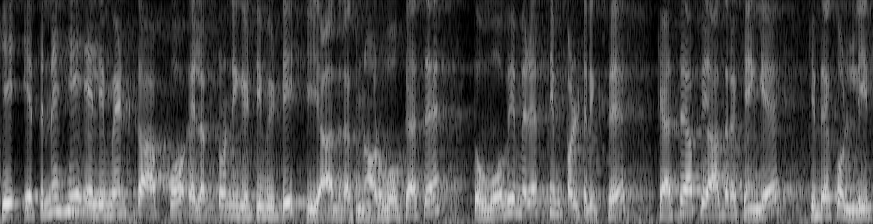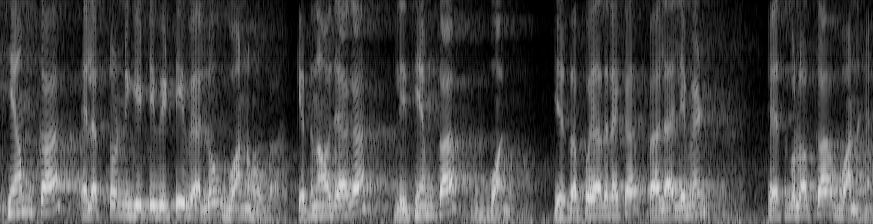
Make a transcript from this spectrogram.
कि इतने ही एलिमेंट का आपको इलेक्ट्रोनिगेटिविटी याद रखना और वो कैसे? तो वो भी मेरे सिंपल ट्रिक्स है। कैसे आप याद रखेंगे कि देखो लिथियम का इलेक्ट्रोनिगेटिविटी वैल्यू वन होगा। कितना हो जाएगा? लिथियम का वन ये सबको याद रखा, पहला एलिमेंट एस ब्लॉक का वन है।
